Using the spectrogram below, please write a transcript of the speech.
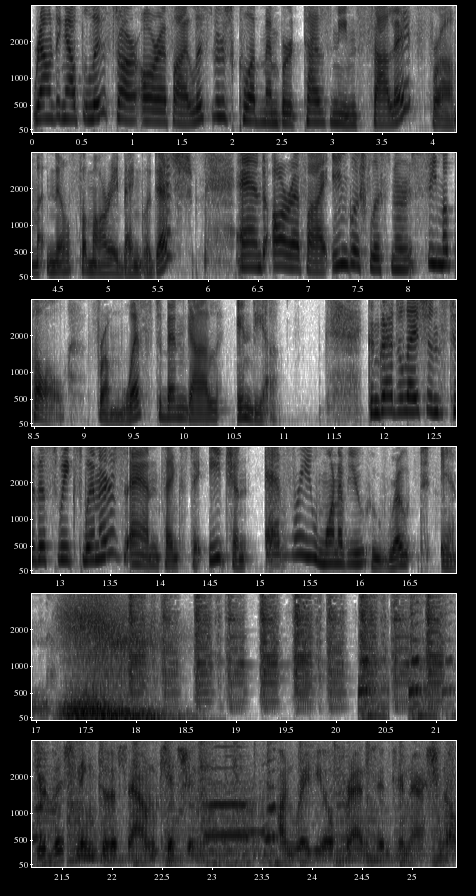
Rounding out the list are RFI Listeners Club member Tasneem Saleh from Nilphamari, Bangladesh, and RFI English listener Seema Paul from West Bengal, India. Congratulations to this week's winners, and thanks to each and every one of you who wrote in. You're listening to The Sound Kitchen on Radio France International.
